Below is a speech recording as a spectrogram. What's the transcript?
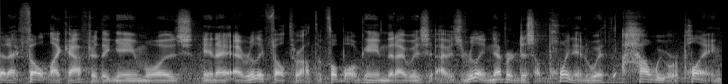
that I felt like after the game was, and I, I really felt throughout the football game that I was I was really never disappointed with how we were playing.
